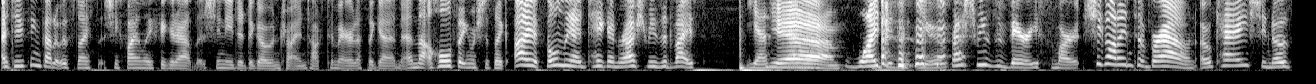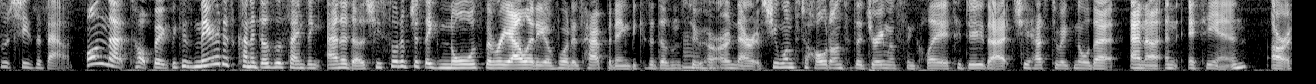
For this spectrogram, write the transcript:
I do think that it was nice that she finally figured out that she needed to go and try and talk to Meredith again. And that whole thing where she's like, I if only I'd taken Rashmi's advice. Yes. Yeah. Anna. Why didn't you? Rashmi's very smart. She got into Brown, okay? She knows what she's about. on that topic because Meredith kind of does the same thing Anna does. She sort of just ignores the reality of what is happening because it doesn't suit her mm. own narrative. She wants to hold on to the dream of Sinclair. To do that, she has to ignore that Anna and Etienne are a.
